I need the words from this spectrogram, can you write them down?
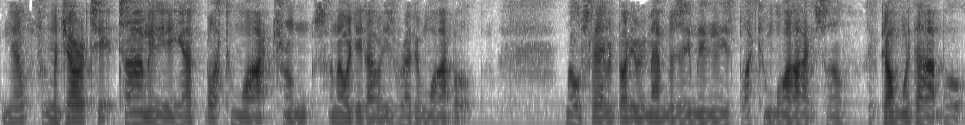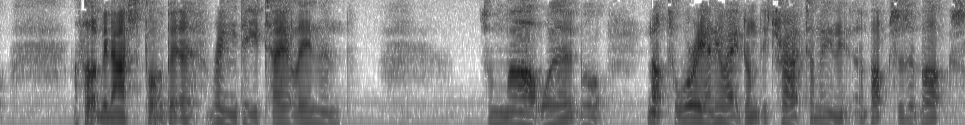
you know, for majority of the time he, he had black and white trunks. I know he did have his red and white, but mostly everybody remembers him in his black and white, so they've gone with that. But I thought it'd be nice to put a bit of ring detail in and some artwork, but not to worry anyway, it doesn't detract. I mean, a box is a box.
